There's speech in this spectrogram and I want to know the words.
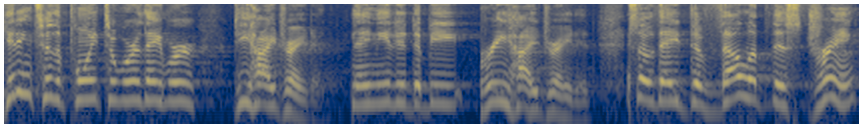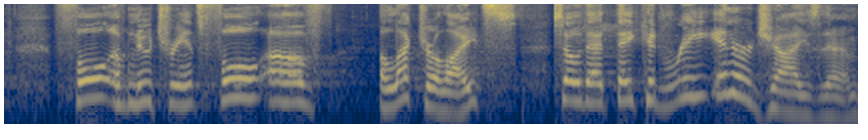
getting to the point to where they were dehydrated. They needed to be rehydrated. So they developed this drink full of nutrients, full of electrolytes, so that they could re energize them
